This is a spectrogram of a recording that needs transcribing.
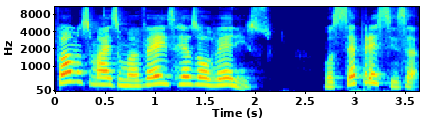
vamos mais uma vez resolver isso. Você precisa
